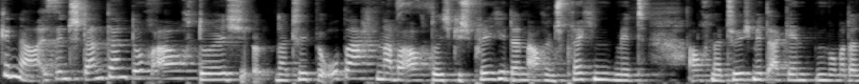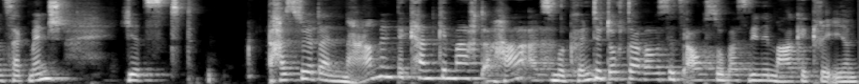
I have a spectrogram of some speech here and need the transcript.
Genau, es entstand dann doch auch durch natürlich beobachten, aber auch durch Gespräche dann auch entsprechend mit, auch natürlich mit Agenten, wo man dann sagt, Mensch, jetzt hast du ja deinen Namen bekannt gemacht. Aha, also man könnte doch daraus jetzt auch sowas wie eine Marke kreieren.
